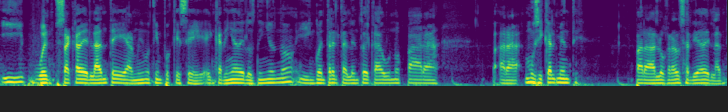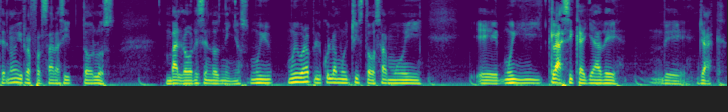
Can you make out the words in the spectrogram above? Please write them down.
Y bueno, saca adelante al mismo tiempo que se encariña de los niños, ¿no? Y encuentra el talento de cada uno para, para musicalmente, para lograr salir adelante, ¿no? Y reforzar así todos los valores en los niños. Muy, muy buena película, muy chistosa, muy, eh, muy clásica ya de, de Jack.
